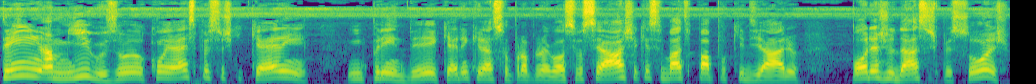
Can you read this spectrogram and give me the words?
tem amigos ou conhece pessoas que querem empreender, querem criar seu próprio negócio, você acha que esse bate-papo aqui diário pode ajudar essas pessoas,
